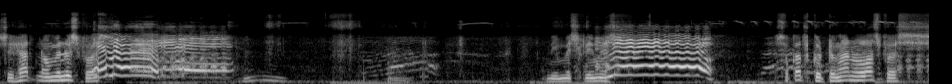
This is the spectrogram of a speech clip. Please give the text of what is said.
sehat nominus bos. Hmm. limis limis sukat gedungan los bos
